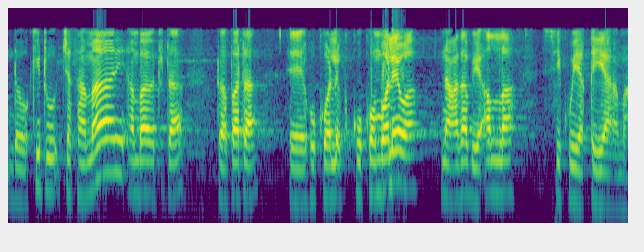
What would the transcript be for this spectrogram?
ndo kitu cha thamani ambayo tuta tutapata e, kukombolewa na adhabu ya Allah siku ya kiyama.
